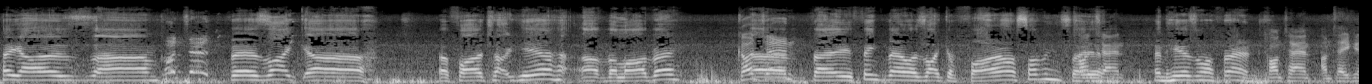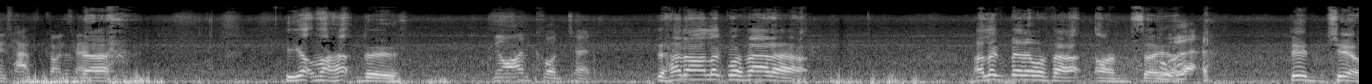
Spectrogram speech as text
Hey guys, um, Content! there's like uh, a fire truck here at the library. Content! Uh, they think there was like a fire or something. So yeah. Content. And here's my friend. Content. I'm taking his hat for content. Uh, he got my hat, dude. No, I'm content. How do I look without that out? I look better with that on, so yeah. Dude, chill.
